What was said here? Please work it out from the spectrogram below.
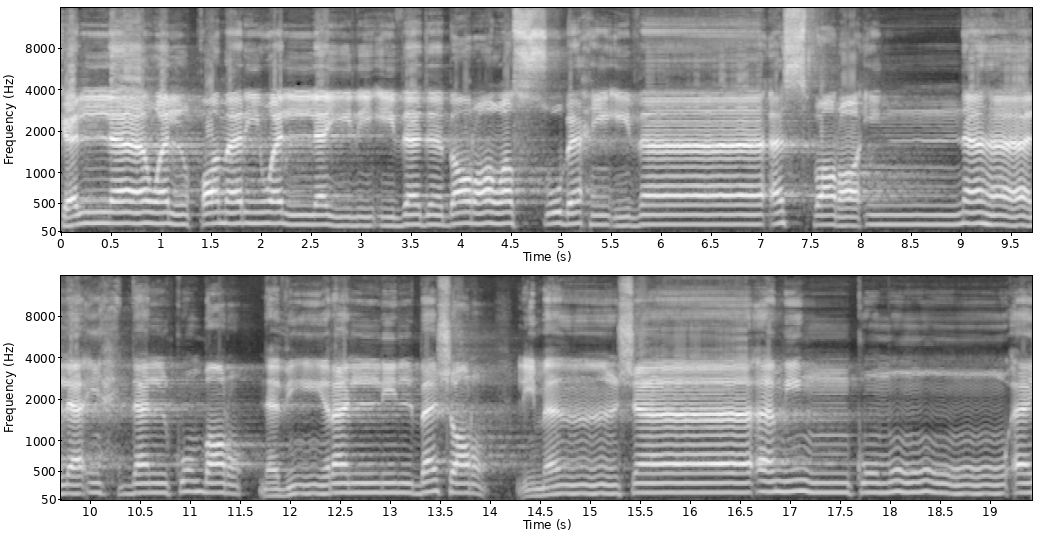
كلا والقمر والليل إذا ادبر والصبح إذا أسفر إنها لإحدى الكبر نذيرا للبشر لمن شاء منكم أن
